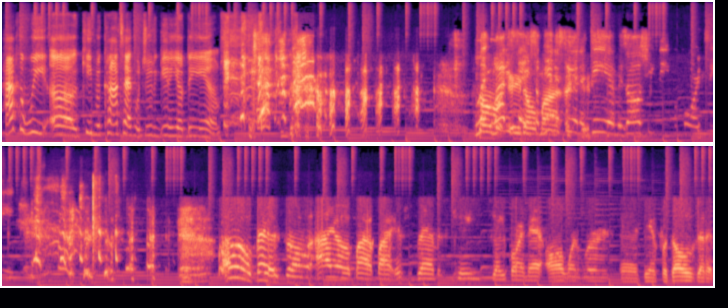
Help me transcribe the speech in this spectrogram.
How can we uh, keep in contact with you to get in your DMs? Let Lonnie you say some my- Hennessy in a DM is all she needs for quarantine. oh man, so I uh my my Instagram is King J Barnett, all one word. And then for those that are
